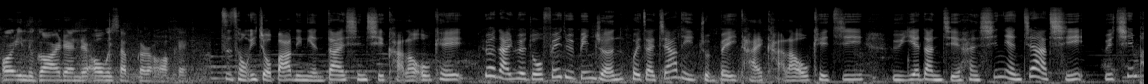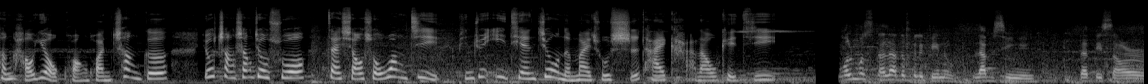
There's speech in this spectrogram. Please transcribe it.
or in the garden, they always have karaoke. 自从1980年代兴起卡拉 OK，越来越多菲律宾人会在家里准备一台卡拉 OK 机，于耶诞节和新年假期与亲朋好友狂欢唱歌。有厂商就说，在销售旺季，平均一天就能卖出十台卡拉 OK 机。Almost a lot of Filipinos love singing. That is our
